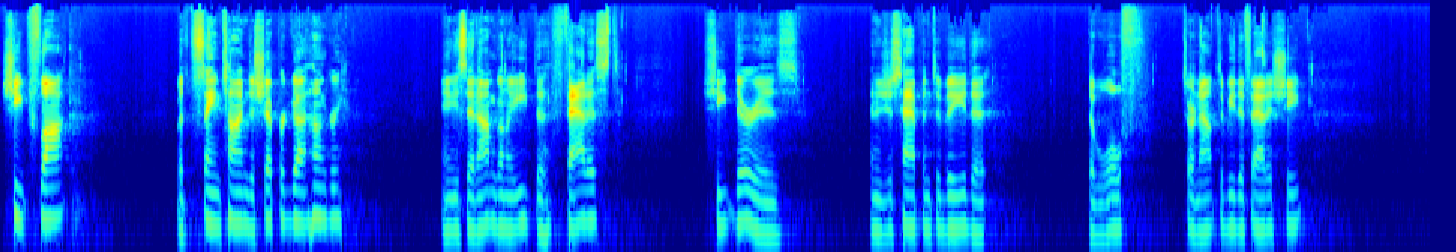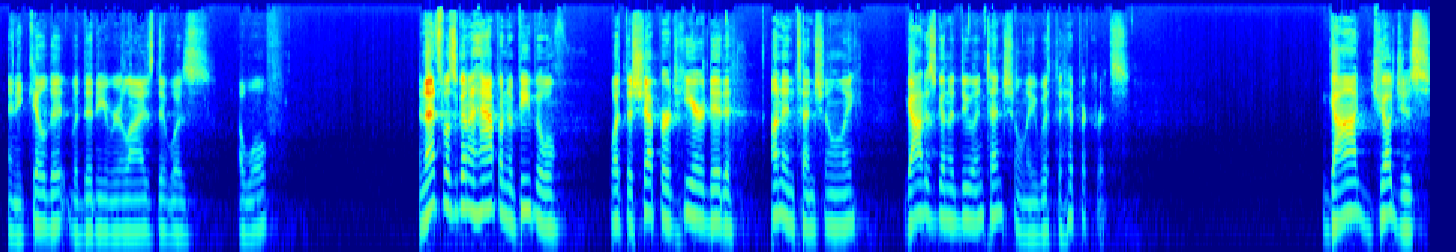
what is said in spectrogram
sheep flock. But at the same time, the shepherd got hungry. And he said, I'm going to eat the fattest sheep there is and it just happened to be that the wolf turned out to be the fattest sheep, and he killed it, but then he realized it was a wolf. And that's what's going to happen to people. What the shepherd here did unintentionally, God is going to do intentionally with the hypocrites. God judges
